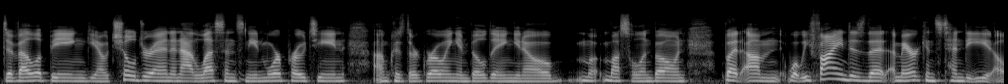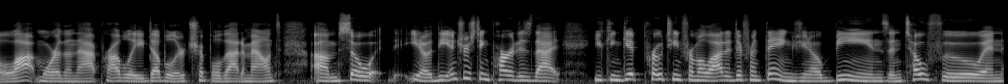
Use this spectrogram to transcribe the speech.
Developing, you know, children and adolescents need more protein because um, they're growing and building, you know, m- muscle and bone. But um, what we find is that Americans tend to eat a lot more than that, probably double or triple that amount. Um, so, you know, the interesting part is that you can get protein from a lot of different things. You know, beans and tofu and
